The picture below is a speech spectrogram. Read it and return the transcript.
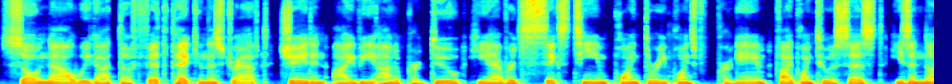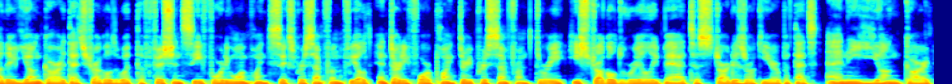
So now we got the fifth pick in this draft, Jaden Ivey out of Purdue. He averaged 16.3 points per game, 5.2 assists. He's another young guard that struggles with efficiency, 41.6% from the field and 34.3% from three. He struggled really bad to start his rookie year, but that's any young guard.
